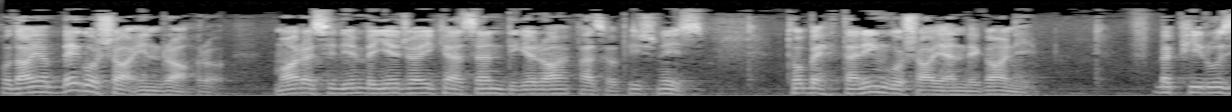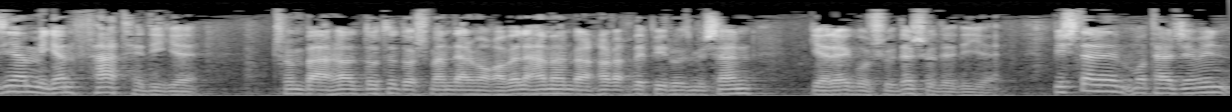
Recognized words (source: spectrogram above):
خدایا بگشا این راه رو. ما رسیدیم به یه جایی که اصلا دیگه راه پس و پیش نیست. تو بهترین گشایندگانی. به پیروزی هم میگن فتح دیگه. چون برها دو تا دشمن در مقابل همن. برخواه وقتی پیروز میشن گره گشوده شده دیگه. بیشتر مترجمین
